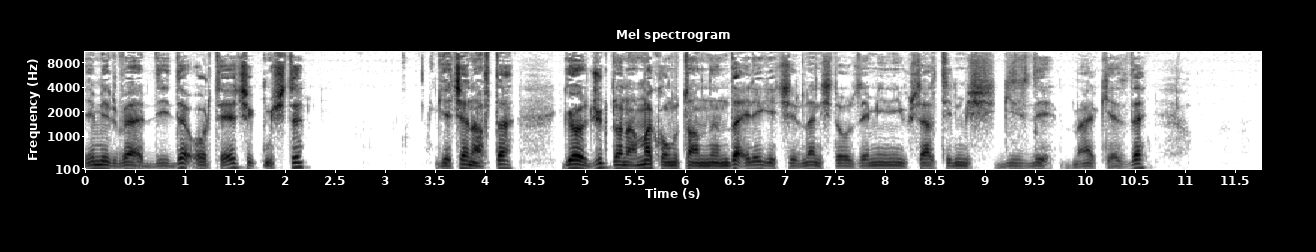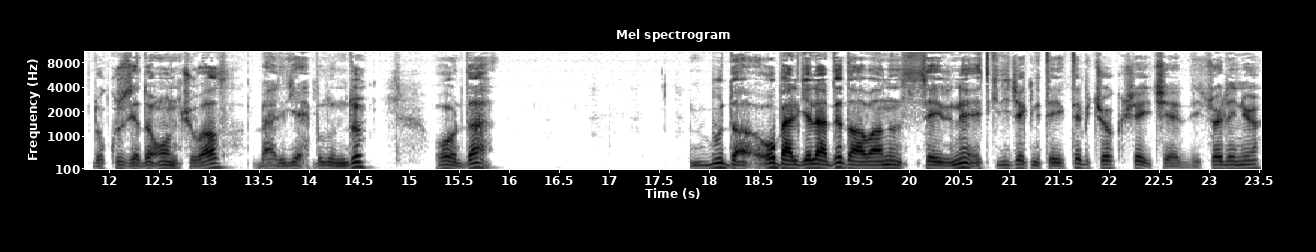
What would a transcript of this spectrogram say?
emir verdiği de ortaya çıkmıştı. Geçen hafta Gölcük Donanma Komutanlığı'nda ele geçirilen işte o zemini yükseltilmiş gizli merkezde 9 ya da 10 çuval belge bulundu. Orada bu da o belgelerde davanın seyrini etkileyecek nitelikte birçok şey içerdiği söyleniyor.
